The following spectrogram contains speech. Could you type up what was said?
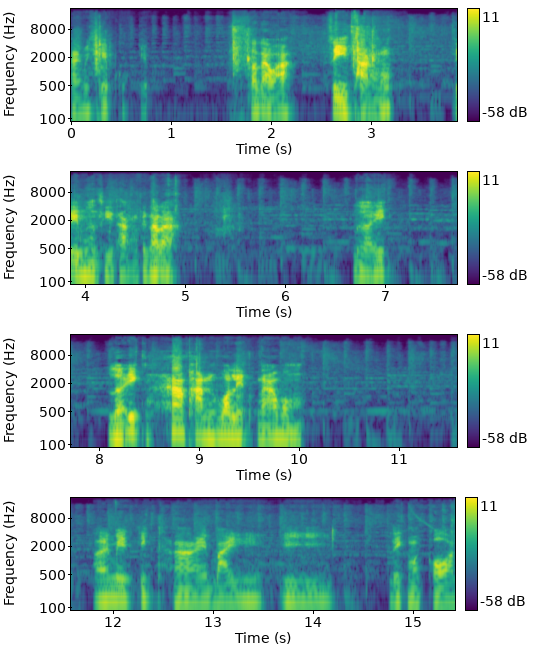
ครไม่เก็บก็เก็บเท่าไหร่วะสี่ถังสี่หมื่นสี่ถังเป็นเท่าไหร่เหลืออีก เหลืออีกห้าพันวอลเล็ตนะผมอะไรเมจิกไฮไบอีเล็กมังกร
